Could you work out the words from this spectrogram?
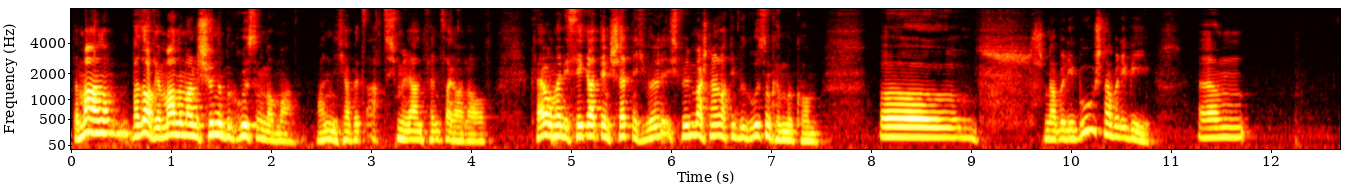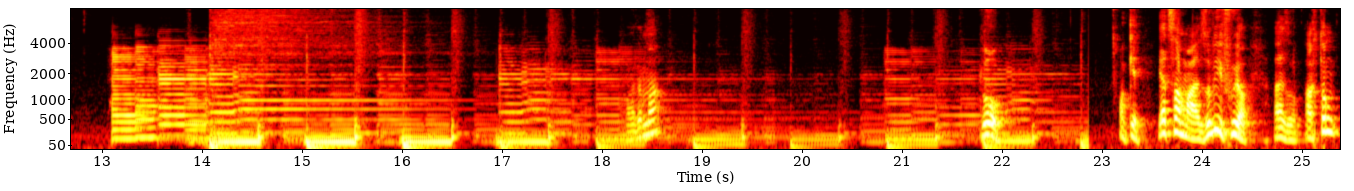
Dann machen wir noch, pass auf, wir machen nochmal eine schöne Begrüßung nochmal. Mann, ich habe jetzt 80 Milliarden Fenster gerade auf. Kleiner Moment, ich sehe gerade den Chat nicht. Ich will, ich will mal schnell noch die Begrüßung hinbekommen. Äh, Schnabbelibu, Schnabbelibi. Ähm. Warte mal. So. Okay, jetzt nochmal, so wie früher. Also, Achtung.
